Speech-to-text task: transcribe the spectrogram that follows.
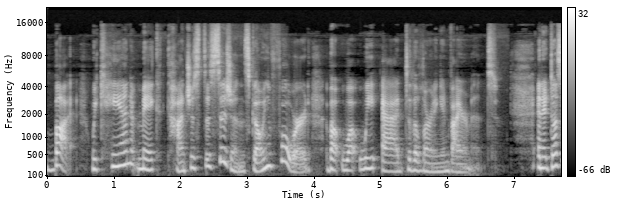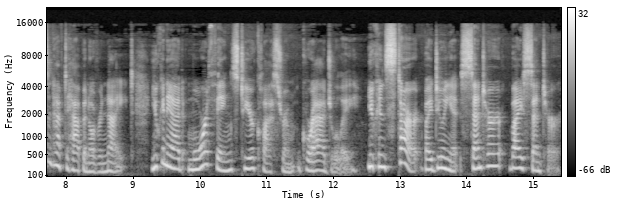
but we can make conscious decisions going forward about what we add to the learning environment. And it doesn't have to happen overnight. You can add more things to your classroom gradually. You can start by doing it center by center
